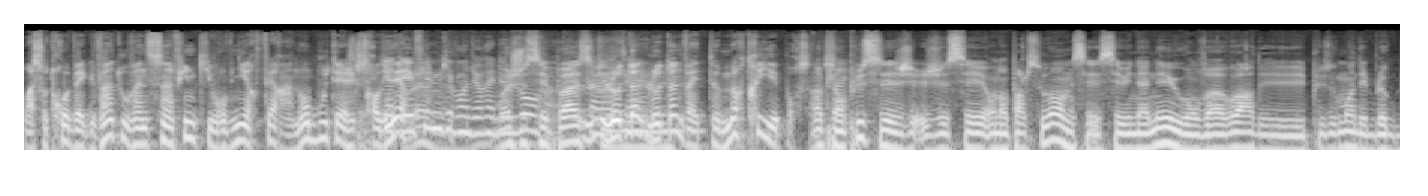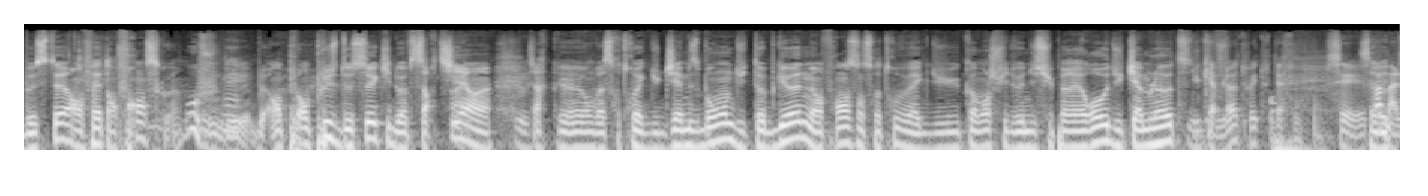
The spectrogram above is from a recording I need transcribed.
On va se retrouver avec 20 ou 25 films qui vont venir faire un embouteillage extraordinaire. Il y a des films qui vont durer deux Moi, jours. Je sais pas. L'automne va être meurtrier pour ça. Et puis en plus, je, sais, on en parle souvent, mais c'est une année où on va avoir des, plus ou moins des blockbusters en fait en France. Quoi. Ouf. en, plus de ceux qui doivent sortir. C'est-à-dire qu'on va se retrouver avec du James Bond, du Top Gun, mais en France, on se retrouve avec du Comment je suis devenu du Camelot. Du Camelot, oui, tout à fait. C'est pas mal.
